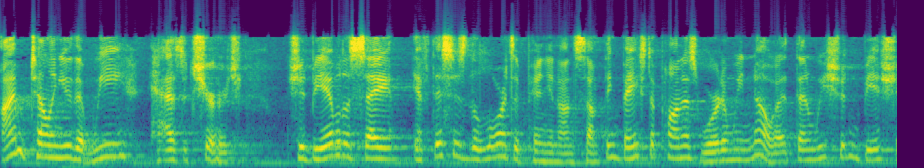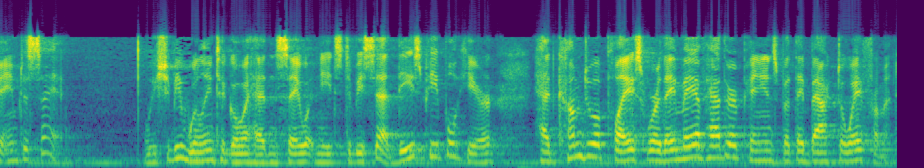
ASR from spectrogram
I'm telling you that we, as a church, should be able to say, if this is the Lord's opinion on something based upon His Word and we know it, then we shouldn't be ashamed to say it. We should be willing to go ahead and say what needs to be said. These people here had come to a place where they may have had their opinions, but they backed away from it.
